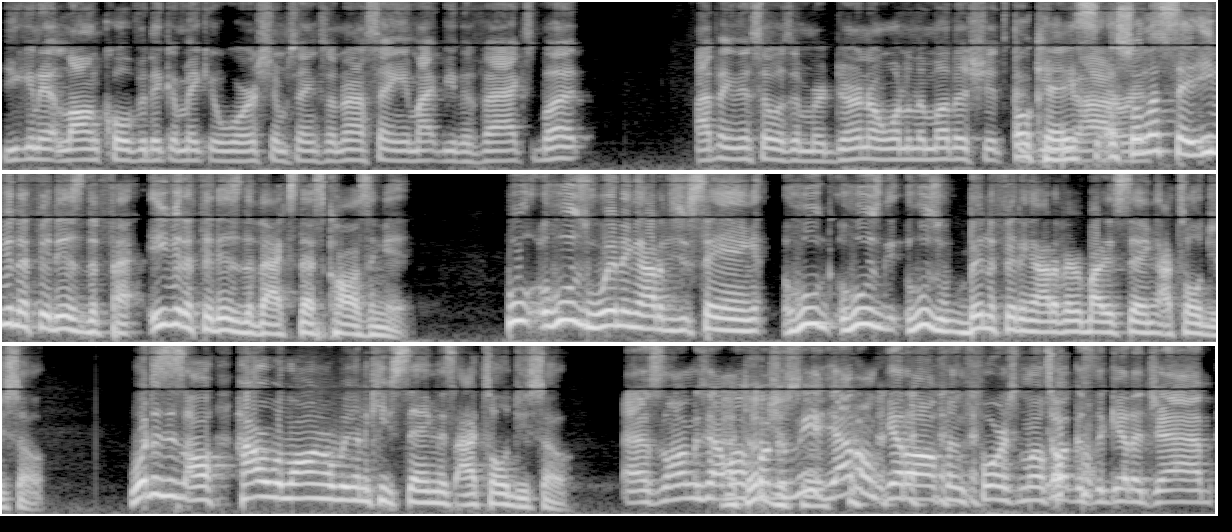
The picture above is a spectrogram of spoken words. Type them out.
you can get long COVID. It can make it worse. You know what I'm saying so. They're not saying it might be the vax, but I think this was a Moderna, one of the mother shits. Okay, so, so let's say even if it is the fact, even if it is the vax that's causing it, who who's winning out of you saying who who's who's benefiting out of everybody saying I told you so? What is this all? How long are we going to keep saying this? I told you so. As long as y'all I told motherfuckers so. need, y'all don't get off and force motherfuckers to get a jab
